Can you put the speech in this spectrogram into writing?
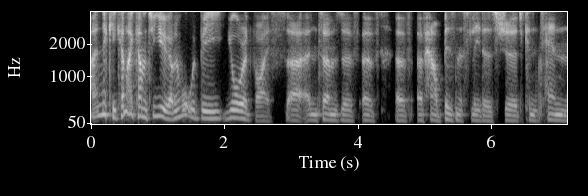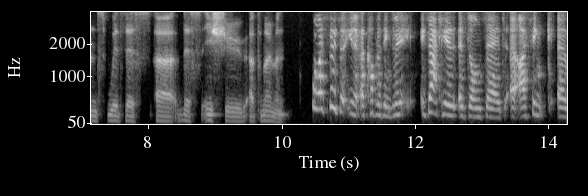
Uh, Nicky, can I come to you? I mean, what would be your advice uh, in terms of, of, of of how business leaders should contend with this uh, this issue at the moment? Well, I suppose that you know a couple of things. I mean, exactly as Don said, uh, I think uh,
